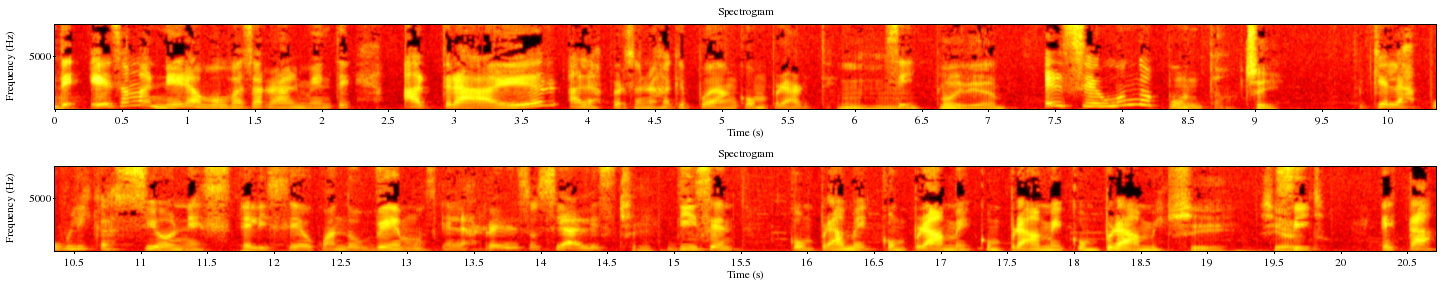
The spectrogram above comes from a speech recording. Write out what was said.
De esa manera vos vas a realmente atraer a las personas a que puedan comprarte. ¿Sí? Muy bien. El segundo punto. Sí que las publicaciones, Eliseo, cuando vemos en las redes sociales, dicen, comprame, comprame, comprame, comprame. Sí, cierto. Sí, está.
